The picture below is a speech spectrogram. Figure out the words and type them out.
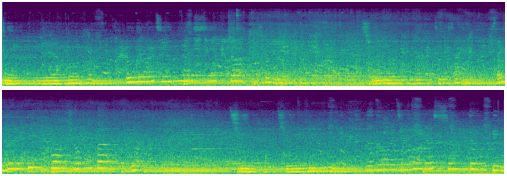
情让我不忘记那些多匆忙，情那天散，逝去的光从不还。情缠绵，难耐这一生的变幻。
